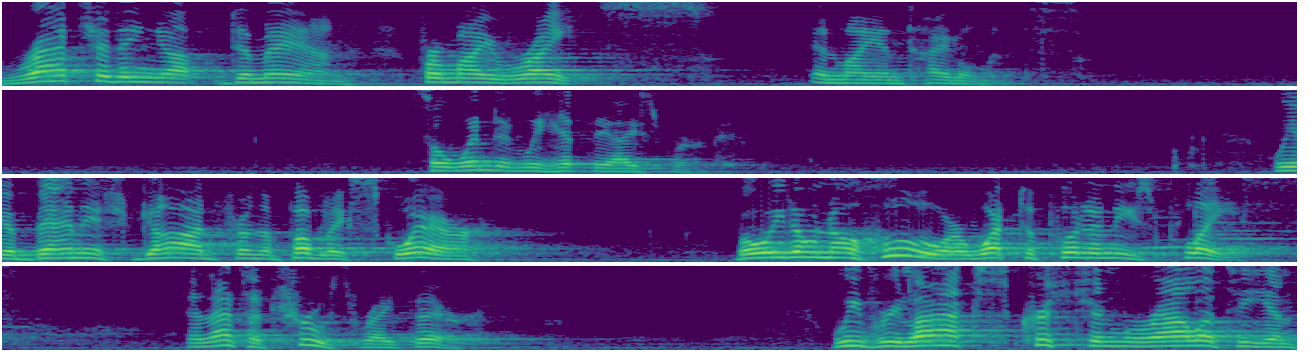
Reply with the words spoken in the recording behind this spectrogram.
ratcheting up demand for my rights and my entitlements. So, when did we hit the iceberg? We have banished God from the public square, but we don't know who or what to put in his place. And that's a truth right there. We've relaxed Christian morality and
